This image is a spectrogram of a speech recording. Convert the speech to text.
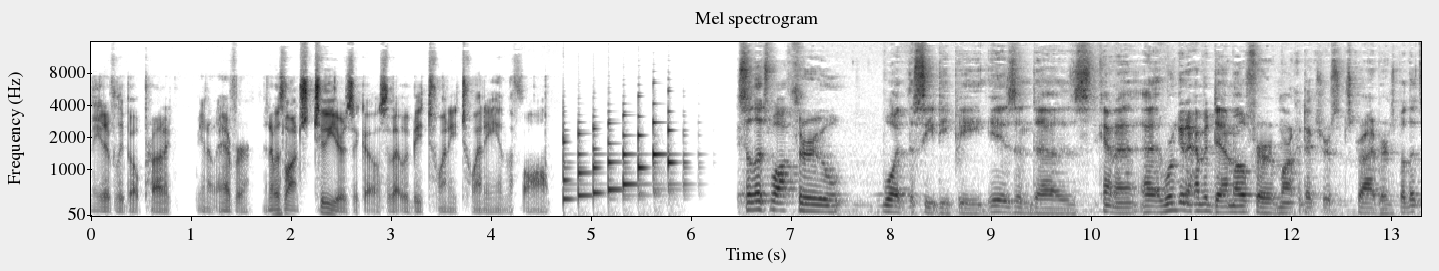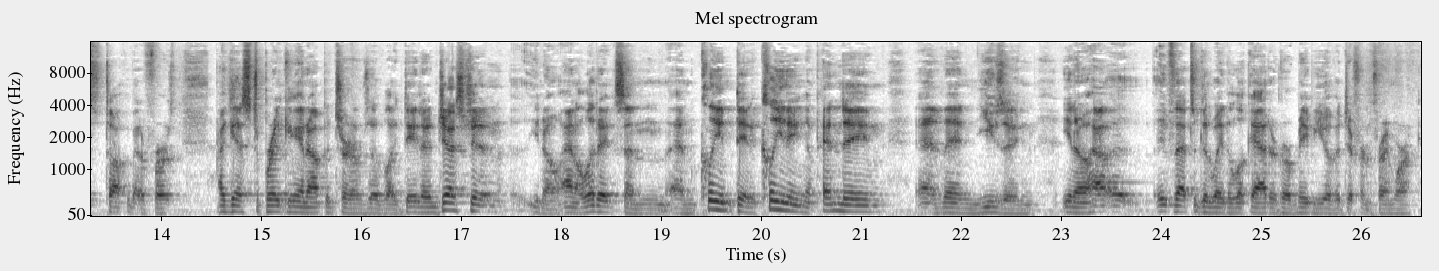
natively built product, you know, ever. And it was launched two years ago, so that would be 2020 in the fall. So let's walk through what the CDP is and does. Kind of, uh, we're going to have a demo for Marketecture subscribers, but let's talk about it first. I guess to breaking it up in terms of like data ingestion, you know, analytics and and clean data cleaning, appending, and then using. You know, how if that's a good way to look at it, or maybe you have a different framework.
